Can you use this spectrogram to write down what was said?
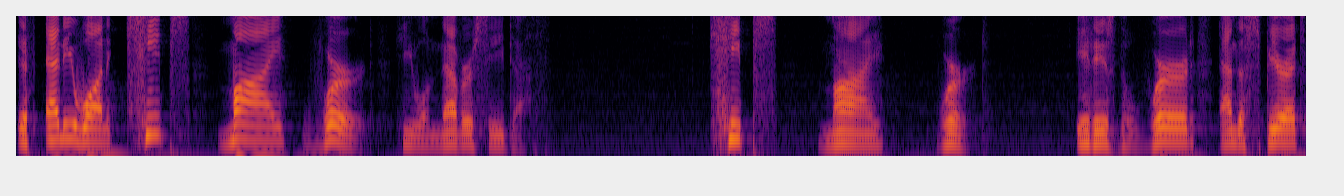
If anyone keeps my word, he will never see death. Keeps my word. It is the word and the spirit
